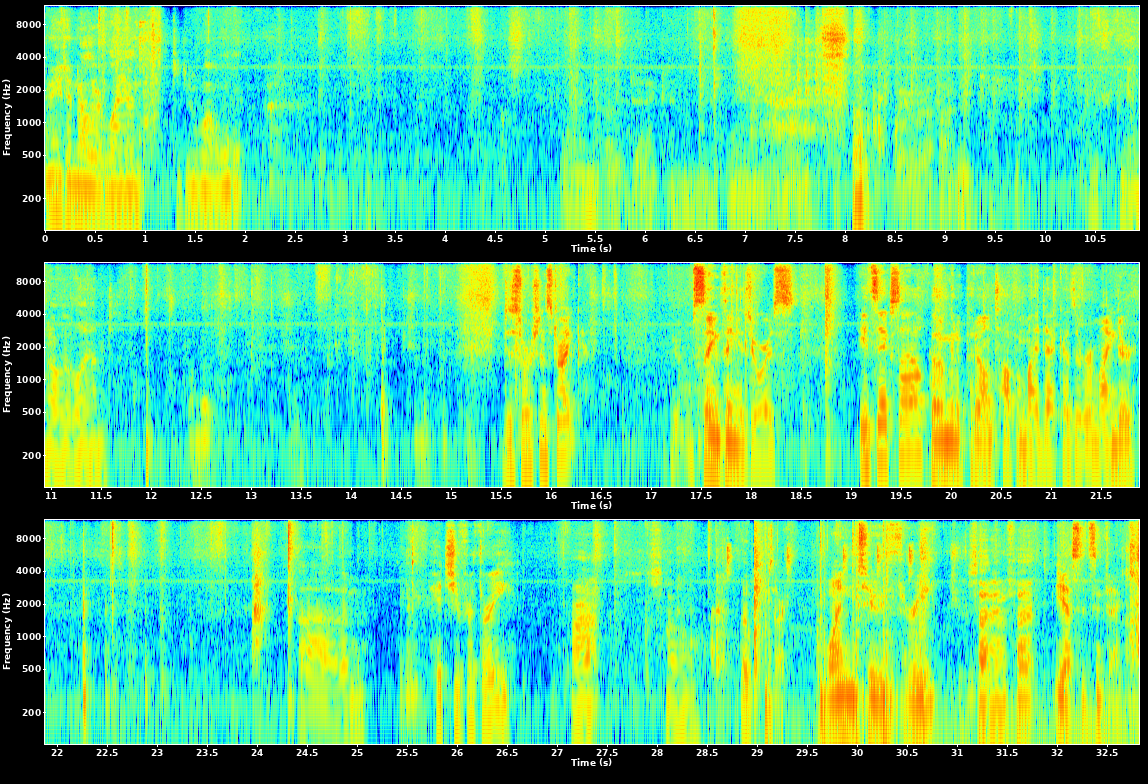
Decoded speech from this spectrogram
I need another land to do what I want. One O deck and then one. Where I find it? Please give me another land. Distortion Strike? Same thing as yours. It's exile, but I'm going to put it on top of my deck as a reminder. Um, hit you for three. Alright, so. Oh, sorry. One, two, three. Is that in fact? Yes, it's in fact.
